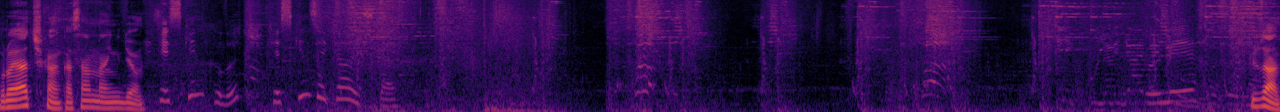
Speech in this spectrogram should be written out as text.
Buraya aç kanka sen ben gidiyorum. Keskin kılıç, keskin zeka ister. Güzel.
